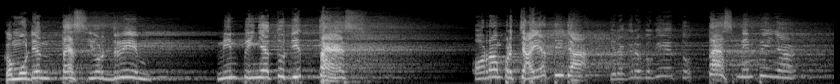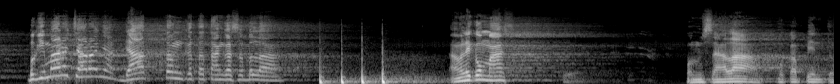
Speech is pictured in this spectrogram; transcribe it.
kemudian test your dream mimpinya tuh dites orang percaya tidak kira-kira begitu tes mimpinya Bagaimana caranya? Datang ke tetangga sebelah. Assalamualaikum mas. Waalaikumsalam. Buka pintu.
